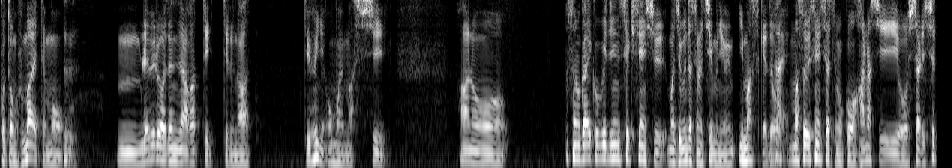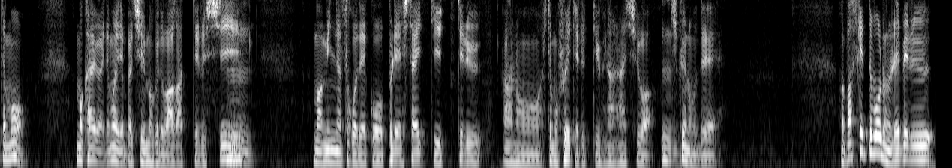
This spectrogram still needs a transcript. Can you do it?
ことも踏まえても、うん。うん、レベルは全然上がっていってるなっていうふうに思いますし、あのその外国人籍選手、まあ、自分たちのチームにいますけど、はい。まあ、そういう選手たちもこう話をしたりしてても、まあ、海外でもやっぱり注目度は上がってるし、うん。まあ、みんなそこでこうプレーしたいって言ってるあの人も増えてるっていうふうな話は聞くので、まあバスケットボールのレベル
